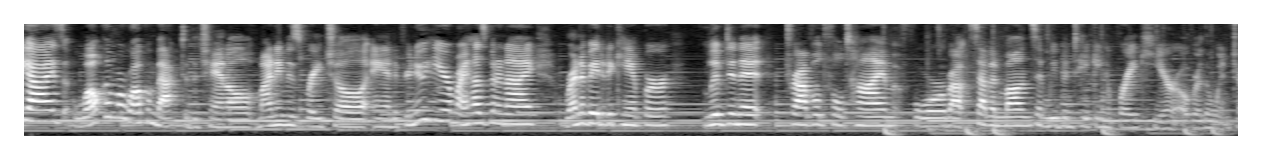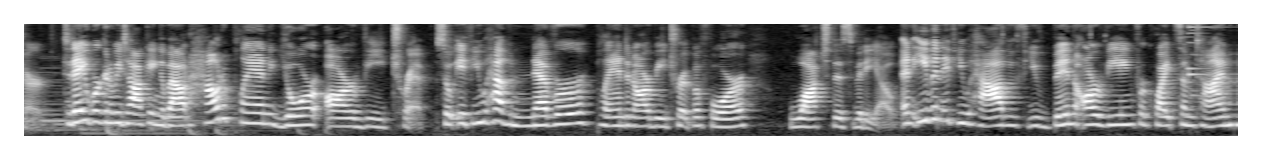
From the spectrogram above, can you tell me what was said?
Hey guys, welcome or welcome back to the channel. My name is Rachel, and if you're new here, my husband and I renovated a camper, lived in it, traveled full time for about seven months, and we've been taking a break here over the winter. Today, we're gonna be talking about how to plan your RV trip. So if you have never planned an RV trip before, watch this video. And even if you have, if you've been RVing for quite some time,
